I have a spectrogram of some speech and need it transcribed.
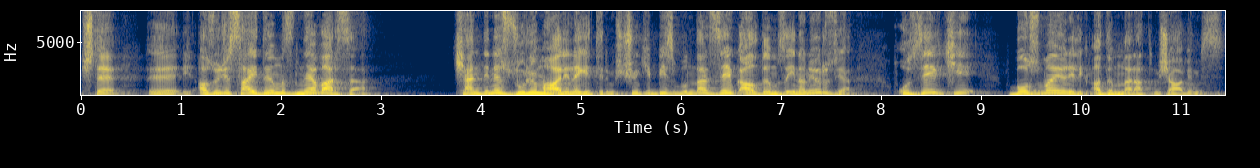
İşte e, az önce saydığımız ne varsa kendine zulüm haline getirmiş. Çünkü biz bundan zevk aldığımıza inanıyoruz ya. O zevki bozmaya yönelik adımlar atmış abimiz.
